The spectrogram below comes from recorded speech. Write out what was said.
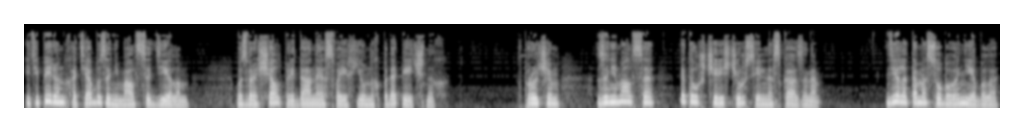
и теперь он хотя бы занимался делом, возвращал приданое своих юных подопечных. Впрочем, занимался это уж чересчур сильно сказано. Дела там особого не было.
